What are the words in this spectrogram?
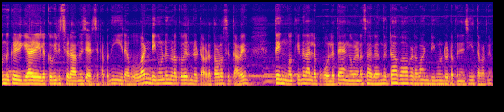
ഒന്ന് കഴുകി അഴയിലൊക്കെ വിരിച്ചിടാമെന്ന് വിചാരിച്ചിട്ട്. അപ്പോൾ നീരവ് വണ്ടിയും കൊണ്ട് ഇങ്ങോട്ടൊക്കെ വരുന്നുണ്ട് കേട്ടോ. അവിടെ തുളസിത്താളയും തെങ്ങൊക്കെ ഉണ്ട്. നല്ല പോലെ തേങ്ങ വീണ സ്ഥലം എന്നിട്ട് അവ അവിടെ വണ്ടിയും കൊണ്ട് ഇട്ടപ്പോൾ ഞാൻ ചീത്ത പറഞ്ഞു.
